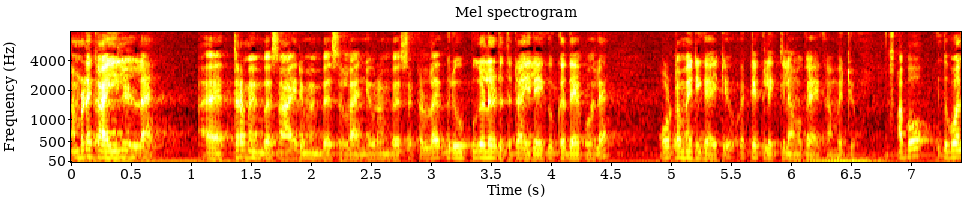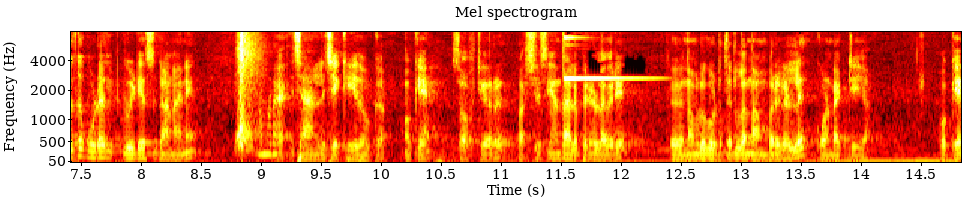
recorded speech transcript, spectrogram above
നമ്മുടെ കയ്യിലുള്ള എത്ര മെമ്പേഴ്സ് ആയിരം മെമ്പേഴ്സുള്ള അഞ്ഞൂറ് മെമ്പേഴ്സ് ഉള്ള ഗ്രൂപ്പുകൾ എടുത്തിട്ട് അതിലേക്കൊക്കെ ഇതേപോലെ ഓട്ടോമാറ്റിക്കായിട്ട് ഒറ്റ ക്ലിക്കിൽ നമുക്ക് അയക്കാൻ പറ്റും. അപ്പോൾ ഇതുപോലത്തെ കൂടുതൽ വീഡിയോസ് കാണാൻ നമ്മുടെ ചാനൽ ചെക്ക് ചെയ്ത് നോക്കാം. ഓക്കെ സോഫ്റ്റ്വെയർ പർച്ചേസ് ചെയ്യാൻ താല്പര്യമുള്ളവർ നമ്മൾ കൊടുത്തിട്ടുള്ള നമ്പറുകളിൽ കോൺടാക്ട് ചെയ്യാം. ഓക്കെ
